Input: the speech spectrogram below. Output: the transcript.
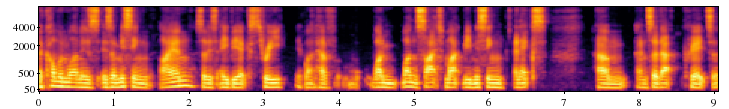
a common one is is a missing ion. So this ABX three, it might have one one site might be missing an X, um, and so that creates a,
